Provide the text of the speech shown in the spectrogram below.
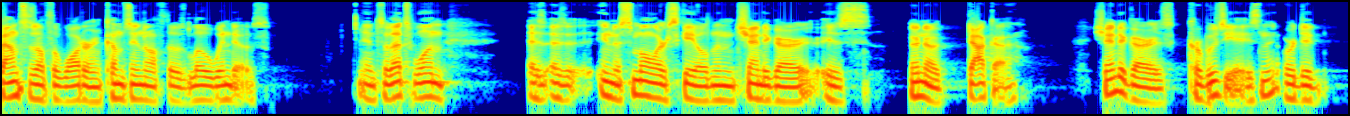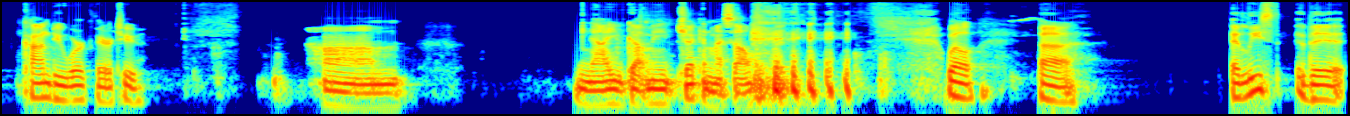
bounces off the water and comes in off those low windows. And so that's one as, as a, in a smaller scale than chandigarh is or no dhaka. Chandigarh is corbusier isn't it? Or did Kahn do work there too? Um now you've got me checking myself. well, uh, at least the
